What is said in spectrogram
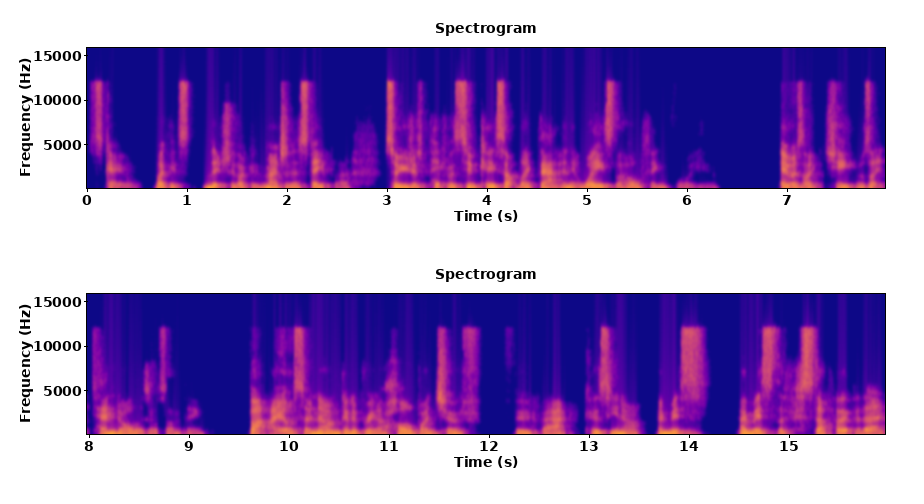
scale. Like it's literally like imagine a stapler. So you just pick the suitcase up like that and it weighs the whole thing for you. It was like cheap. It was like $10 or something. But I also know I'm going to bring a whole bunch of food back because, you know, I miss, I miss the stuff over there.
